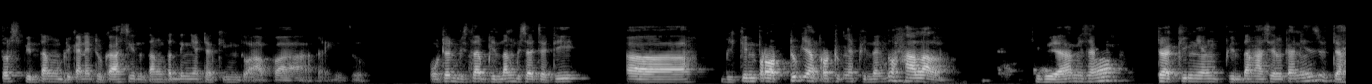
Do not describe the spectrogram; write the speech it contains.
terus bintang memberikan edukasi tentang pentingnya daging itu apa kayak gitu kemudian bisa bintang bisa jadi uh, bikin produk yang produknya bintang itu halal. Gitu ya misalnya daging yang bintang hasilkan ini sudah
